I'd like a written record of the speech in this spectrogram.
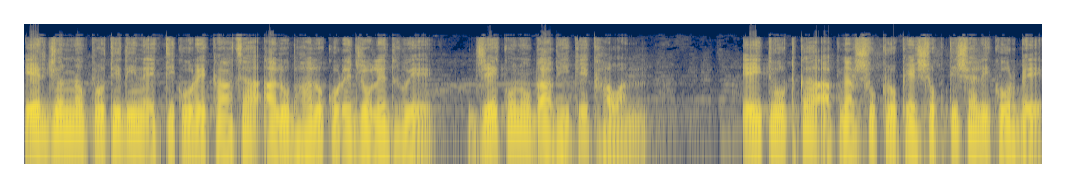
এর জন্য প্রতিদিন একটি করে কাঁচা আলু ভালো করে জলে ধুয়ে যে কোনো গাভীকে খাওয়ান। এই টোটকা আপনার শুক্রকে শক্তিশালী করবে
